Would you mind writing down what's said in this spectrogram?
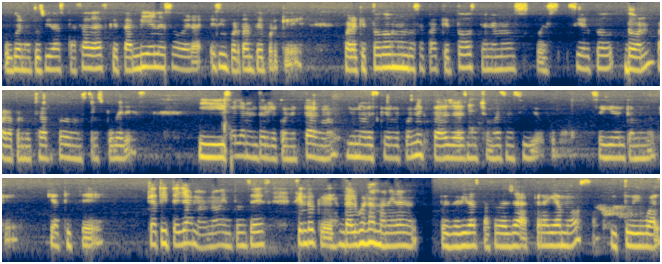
pues bueno, tus vidas pasadas, que también eso era, es importante porque para que todo mundo sepa que todos tenemos pues cierto don para aprovechar todos nuestros poderes y solamente reconectar, ¿no? Y una vez que reconectas ya es mucho más sencillo como seguir el camino que, que a ti te que a ti te llama, ¿no? Entonces, siento que de alguna manera pues de vidas pasadas ya traíamos y tú igual.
